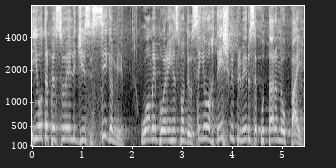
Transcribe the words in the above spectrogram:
E outra pessoa ele disse: Siga-me. O homem, porém, respondeu: Senhor, deixe-me primeiro sepultar o meu pai.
